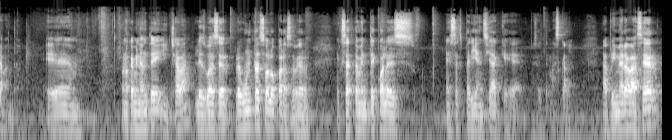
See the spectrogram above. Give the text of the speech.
grabando. Eh, bueno, Caminante y Chava, les voy a hacer preguntas solo para saber exactamente cuál es esa experiencia que es el temazcal. La primera va a ser,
